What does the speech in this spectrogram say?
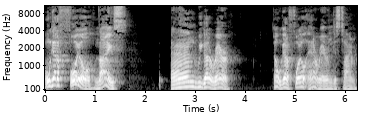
Oh, we got a foil. Nice. And we got a rare. Oh, we got a foil and a rare in this time.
